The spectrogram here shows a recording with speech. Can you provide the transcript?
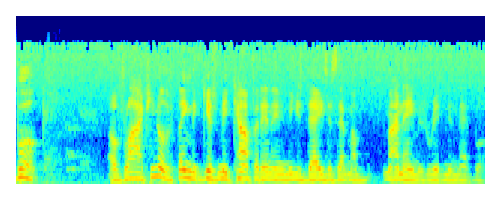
book of life. You know, the thing that gives me confidence in these days is that my, my name is written in that book.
